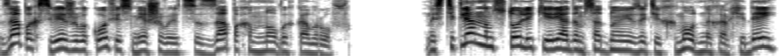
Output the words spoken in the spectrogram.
Запах свежего кофе смешивается с запахом новых ковров. На стеклянном столике рядом с одной из этих модных орхидей,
